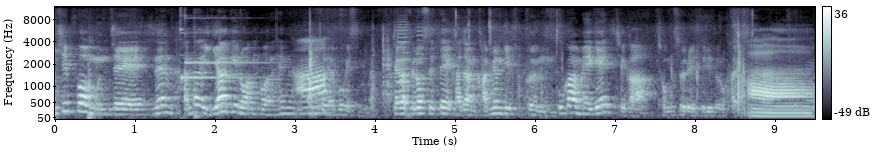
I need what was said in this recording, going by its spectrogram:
20번 문제는 간단하게 이야기로 한번 해, 아. 해보겠습니다. 제가 들었을 때 가장 감명 깊은 호감에게 제가 점수를 드리도록 하겠습니다. 아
